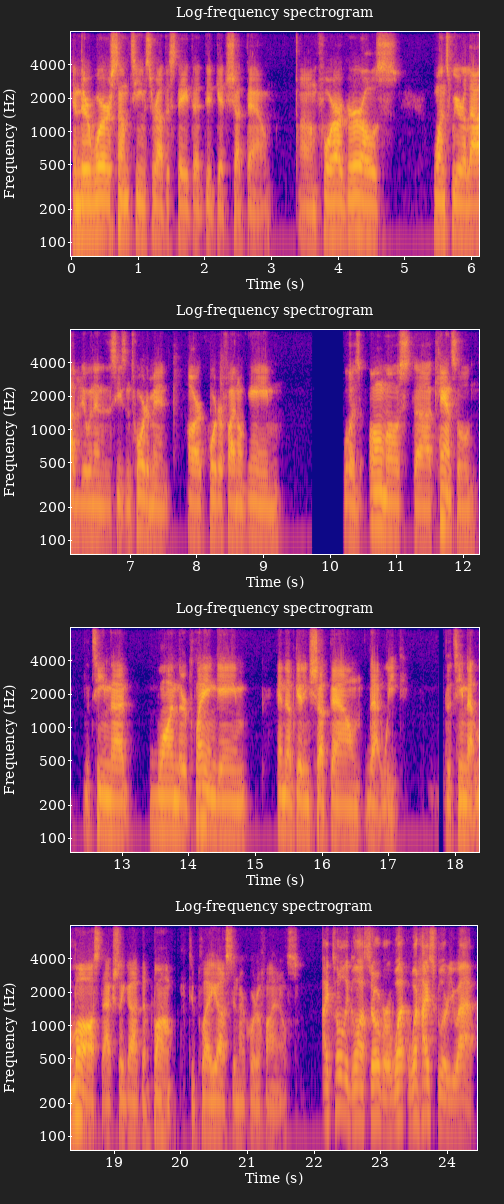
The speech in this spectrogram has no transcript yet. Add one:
and there were some teams throughout the state that did get shut down. Um, for our girls, once we were allowed to do an end of the season tournament, our quarterfinal game was almost uh, canceled. The team that won their playing game ended up getting shut down that week. The team that lost actually got the bump to play us in our quarterfinals. I totally glossed over. What what high school are you at?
